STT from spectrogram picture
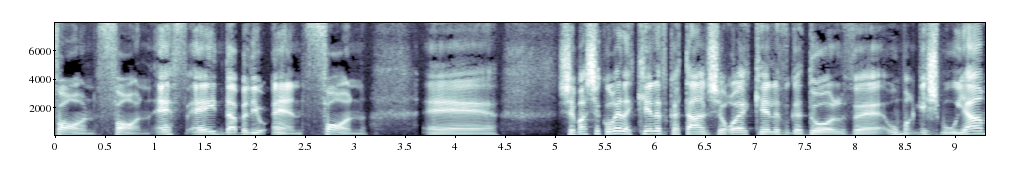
פון, פון, F-A-W-N, פון. אה, שמה שקורה לכלב קטן שרואה כלב גדול והוא מרגיש מאוים,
